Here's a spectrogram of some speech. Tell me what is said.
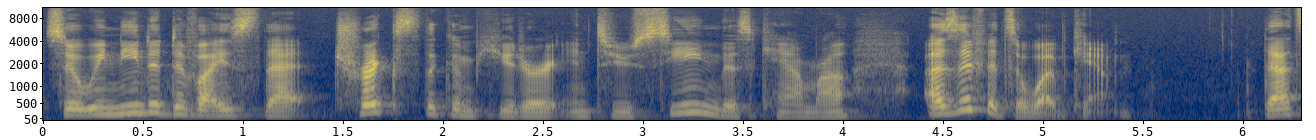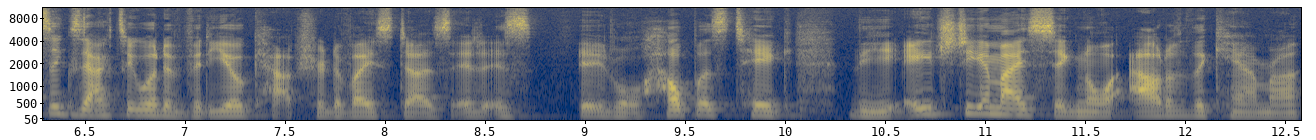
So we need a device that tricks the computer into seeing this camera as if it's a webcam. That's exactly what a video capture device does. It is it will help us take the HDMI signal out of the camera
